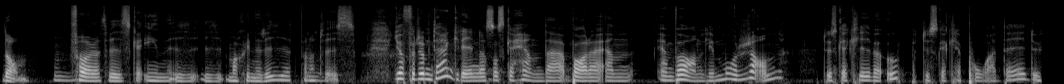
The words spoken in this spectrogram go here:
dem Mm. för att vi ska in i, i maskineriet på något Mm. vis. Ja, för de där grejerna som ska hända bara en, en vanlig morgon. Du ska kliva upp, du ska klä på dig, du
